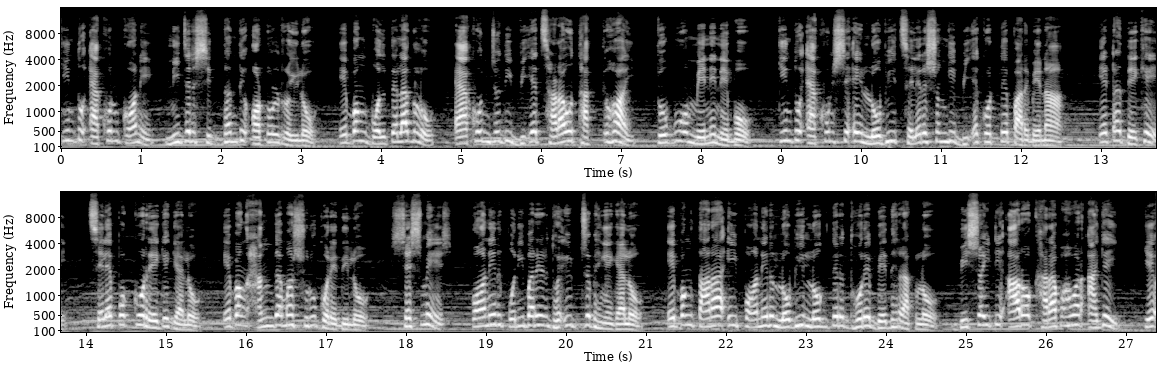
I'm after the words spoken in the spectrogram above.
কিন্তু এখন কনে নিজের সিদ্ধান্তে অটল রইল। এবং বলতে লাগল, এখন যদি বিয়ে ছাড়াও থাকতে হয়, তবুও মেনে নেব। কিন্তু এখন সে এই লোভী ছেলের সঙ্গে বিয়ে করতে পারবে না। এটা দেখে ছেলেপক্ষ রেগে গেল এবং হাঙ্গামা শুরু করে দিল। শেষমেশ পনেরো পরিবারের ধৈর্য ভেঙে গেল এবং তারা এই পনেরো লোভী লোকদের ধরে বেঁধে রাখল। বিষয়টি আরও খারাপ হওয়ার আগেই কেউ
